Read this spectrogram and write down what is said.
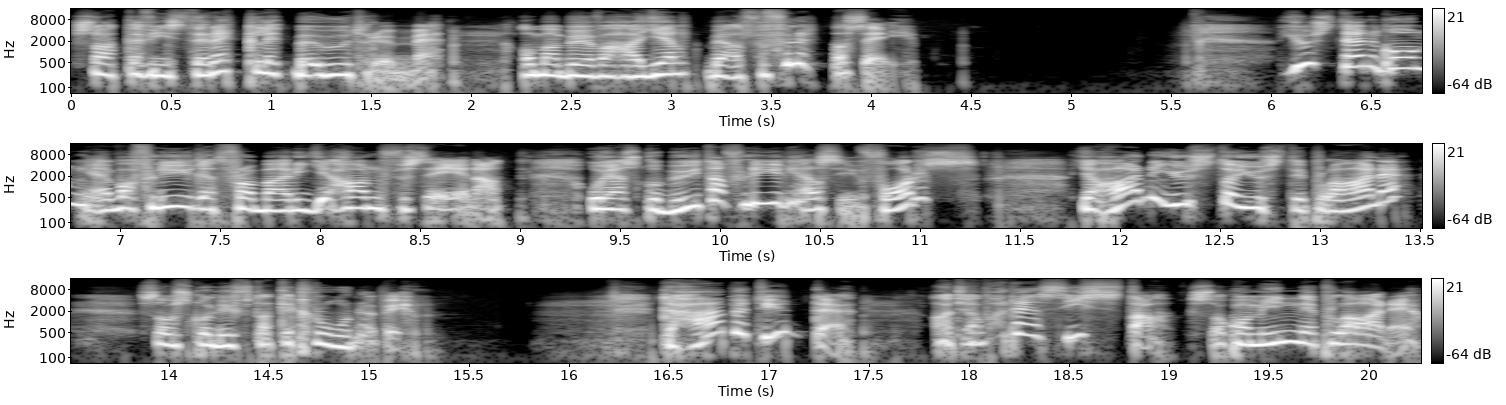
så att det finns tillräckligt med utrymme om man behöver ha hjälp med att förflytta sig. Just den gången var flyget från Mariehamn försenat och jag skulle byta flyg i Helsingfors. Jag hade just och just i planet som skulle lyfta till Kronoby. Det här betydde att jag var den sista som kom in i planet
